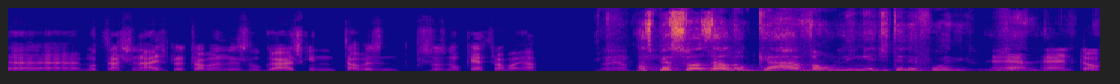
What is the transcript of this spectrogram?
uh, multinacionais para trabalhar nos lugares que talvez as pessoas não querem trabalhar. Então, As pessoas alugavam linha de telefone. É, é então.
